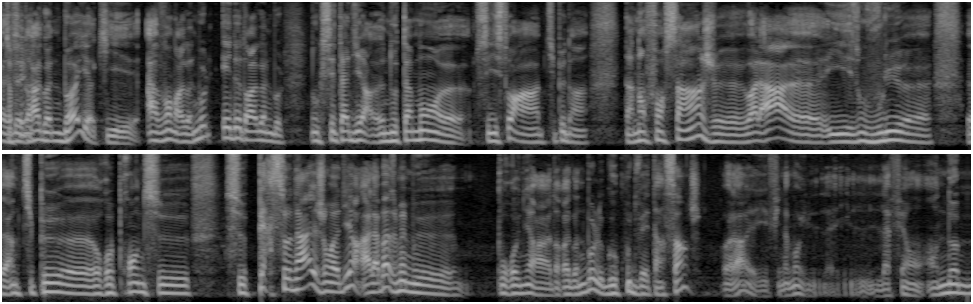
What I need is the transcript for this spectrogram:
Ouais, de fait. Dragon Boy qui est avant Dragon Ball et de Dragon Ball. Donc c'est-à-dire euh, notamment, euh, c'est l'histoire un petit peu d'un enfant singe. voilà, ils ont voulu un petit peu reprendre ce, ce personnage, on va dire. À la base même. pour revenir à Dragon Ball, Goku devait être un singe, voilà, et finalement il l'a- il l'a fait en, en homme,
